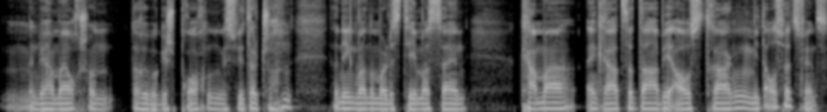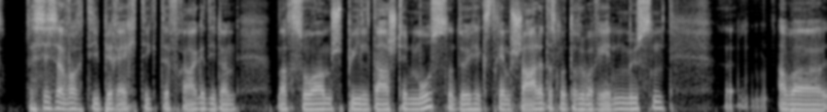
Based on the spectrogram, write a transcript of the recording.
wir haben ja auch schon darüber gesprochen. Es wird halt schon dann irgendwann einmal das Thema sein, kann man ein Grazer Derby austragen mit Auswärtsfans? Das ist einfach die berechtigte Frage, die dann nach so einem Spiel dastehen muss. Natürlich extrem schade, dass wir darüber reden müssen. Aber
